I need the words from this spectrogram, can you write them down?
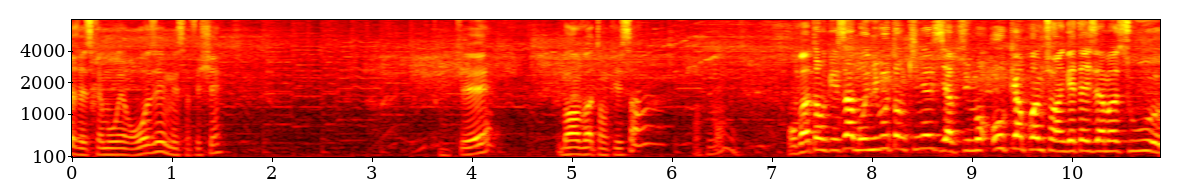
je laisserai mourir Rosé, mais ça fait chier. Ok. Bon, on va tanker ça, hein. On va tanker ça. Bon, au niveau tankiness, il n'y a absolument aucun problème sur un Gata. Euh,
